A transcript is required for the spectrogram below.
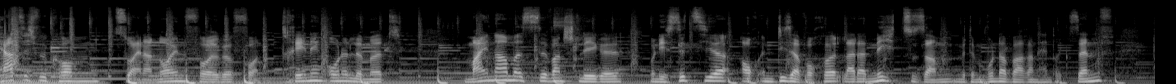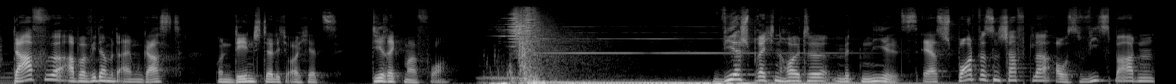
Herzlich willkommen zu einer neuen Folge von Training ohne Limit. Mein Name ist Silvan Schlegel und ich sitze hier auch in dieser Woche leider nicht zusammen mit dem wunderbaren Hendrik Senf, dafür aber wieder mit einem Gast und den stelle ich euch jetzt direkt mal vor. Wir sprechen heute mit Nils. Er ist Sportwissenschaftler aus Wiesbaden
